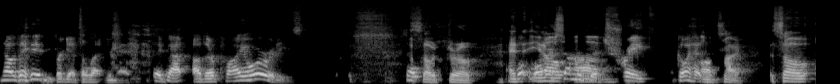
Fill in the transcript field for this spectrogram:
No, they didn't forget to let you know. They've got other priorities. So, so true. And what, you know, some um, of the um, traits Go ahead. Oh, I'm sorry. So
